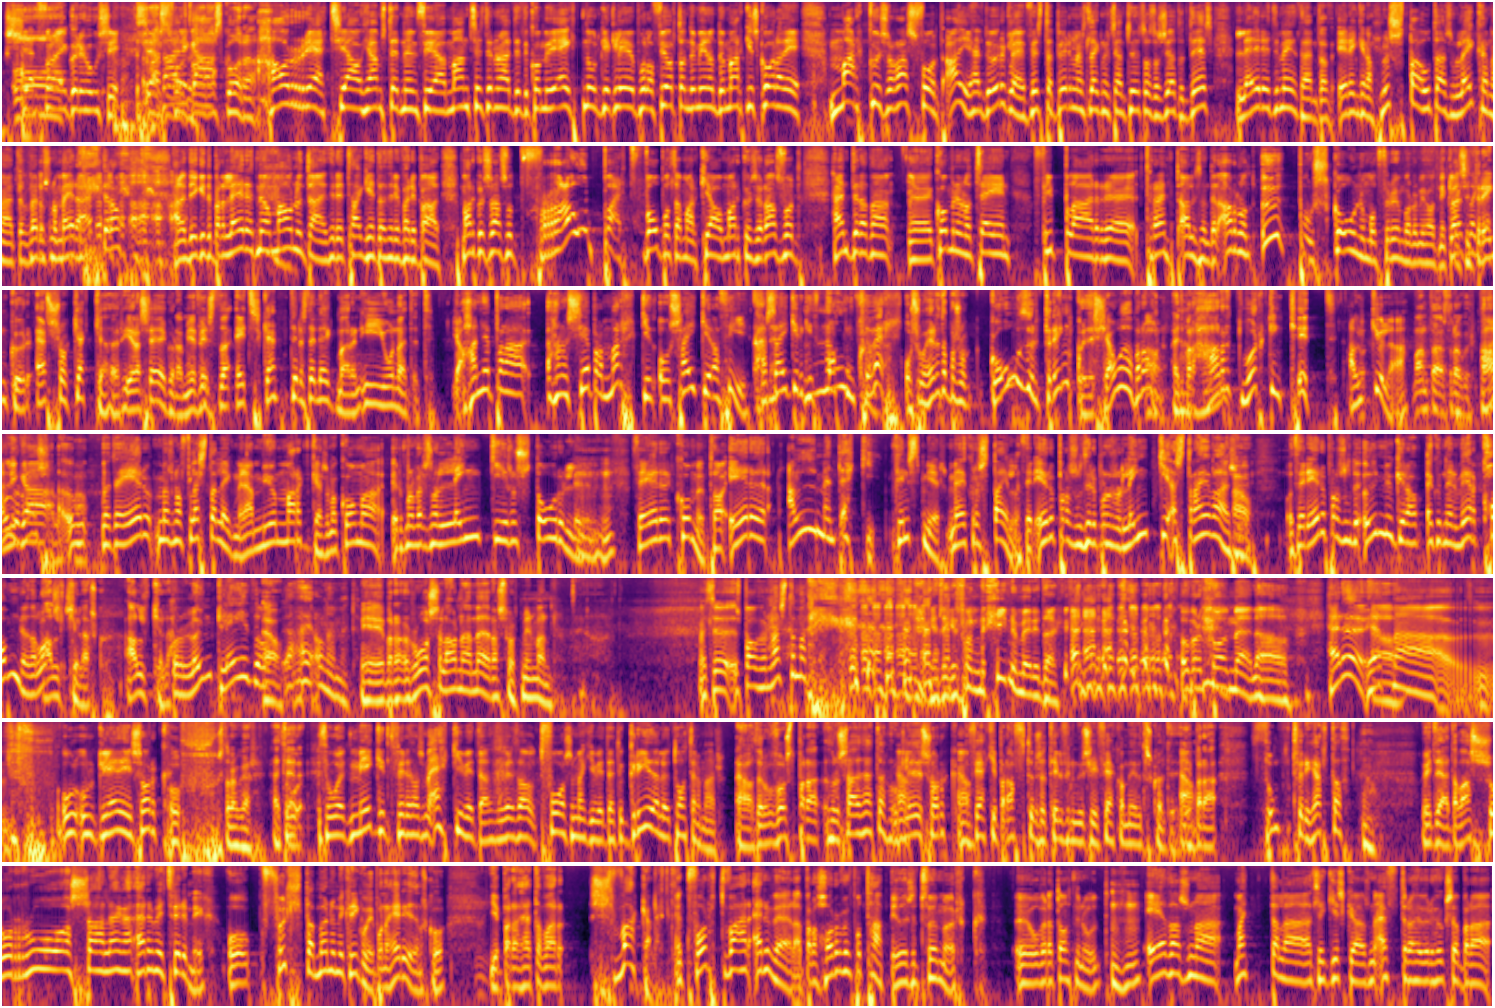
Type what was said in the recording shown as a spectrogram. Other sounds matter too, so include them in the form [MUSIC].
Það að hárrétt hjá hjamstennum því að Manchester United komið í 1-0 gegn Liverpool á 14. mínútu. Marki skoraði Marcus Rashford. Að ég heldur öruglega fyrsta byrjunarleiknum síðan 2017 des. Leiðrétti mig það er enginn að hlusta út af þessum leik þannig að þetta verður svona meira eftir á. Þannig að þið getur bara leiðrétt mig á mánudaginn þegar þið takið þetta þegar þið farið í bað. Marcus Rashford frábært fótboltamark hjá Marcus Rashford. Hendir þarna uh, komin inn á tegin fýblar uh, Trent Alexander Arnold upp úr skónum og frumorum í hótni Þessi drengur er svo geggjaður Ég er að segja ykkur að mér finnst það eitt skemmtilegsti leikmaðurinn í United. Já, hann er bara, hann sé bara markið og sækir að því. Það sækir ekki þokkin þvert. Og svo er þetta bara svo góður drengur Þið sjáu það bara á hann Þetta er bara hard working kid. Algjörlega. Það er Alveg líka, rosalega. þetta eru með svona flesta leikmenn, eða mjög marga sem að koma, eru búin að vera svona lengi í svona stóru liðum. Mhm. Þegar þeir koma upp, þá eru þeir almennt ekki, finnst mér, með eitthvað stæla. Þeir eru bara svona, þeir eru bara svona lengi að stræfa þessu. Já. Og þeir eru bara svolítið auðmjúkir af einhvern veginn vera komnir það loks. Algjörlega sko Algjörlega Bara löng leið og, Já. já, það er ánægð með þetta. Ég er bara rosalega ánægð með Rashford, minn mann Viltu spá fyrir næsta mark? [LAUGHS] Ég ætla ekki að svona neinu meir í dag [LAUGHS] og bara koma með þetta. Herðu, hérna, úr, úr gleði í sorg. Úff, strákar Þú, er þú ert mikill fyrir þá sem ekki vita Fyrir þá tvo sem ekki vita Þetta er gríðalegu tóttiramaður Já, þegar þú fórst bara, þú sagði þetta Já. gleði sorg, Já. þá fekk ég bara aftur þessa tilfinningu sem ég fekk á miðvitaðskvöldið. Já. Ég bara þungt fyrir hjartað. Veit ég, þetta var svo rosalega erfitt fyrir mig og fullt af mönnum í kringum, ég er búin að heyra í þeim sko. Ég bara, þetta var svakalegt. En hvort var erfiðara Bara horfa upp á tapið Þessi tvö mörg Og vera dottin út Mhm. Eða svona Mæntalega ætla ég að Svona eftir að hefur hugsað bara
